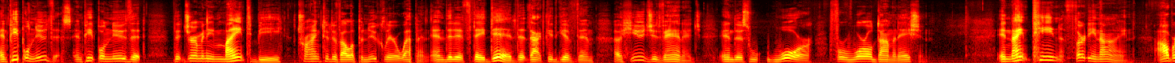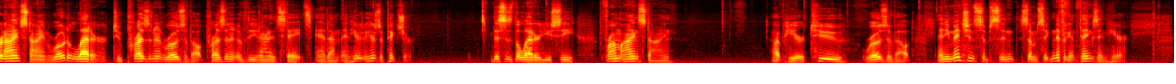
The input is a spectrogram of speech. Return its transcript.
And people knew this, and people knew that, that Germany might be trying to develop a nuclear weapon, and that if they did, that that could give them a huge advantage in this war for world domination. In 1939, Albert Einstein wrote a letter to President Roosevelt, President of the United States, and, um, and here, here's a picture. This is the letter you see from Einstein up here to Roosevelt, and he mentions some, some significant things in here.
